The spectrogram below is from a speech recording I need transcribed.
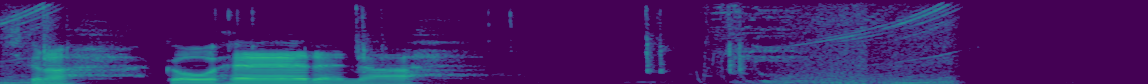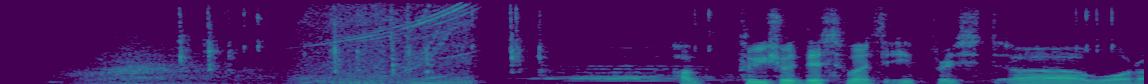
just gonna go ahead and uh. I'm pretty sure this one's priest. Uh, water.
